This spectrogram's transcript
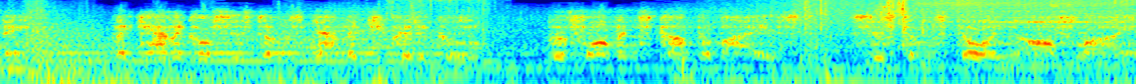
Warning. Mechanical systems damage critical. Performance compromised. Systems going offline.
